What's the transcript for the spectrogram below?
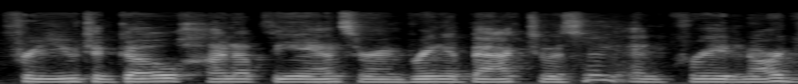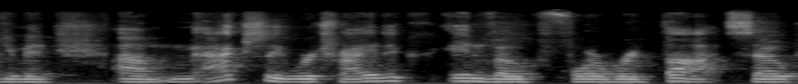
for you to go hunt up the answer and bring it back to us and, and create an argument. Um, actually, we're trying to invoke forward thought. So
